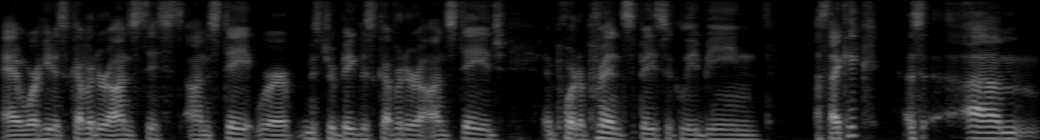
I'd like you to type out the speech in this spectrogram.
and where he discovered her on on state, where Mr. Big discovered her on stage in Port-au-Prince, basically being a psychic. Um,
